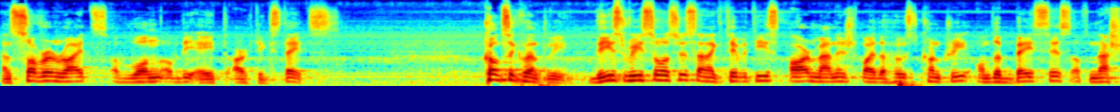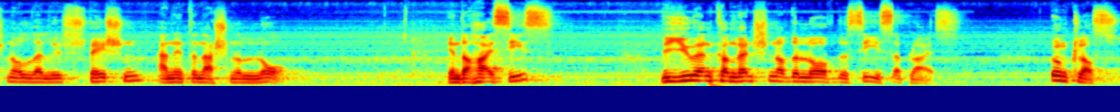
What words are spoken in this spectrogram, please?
and sovereign rights of one of the eight Arctic states. Consequently, these resources and activities are managed by the host country on the basis of national legislation and international law. In the high seas, the UN Convention of the Law of the Seas applies. UNCLOS,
